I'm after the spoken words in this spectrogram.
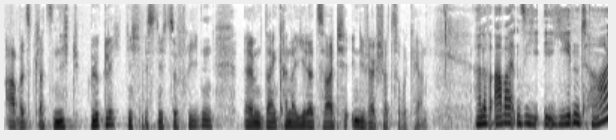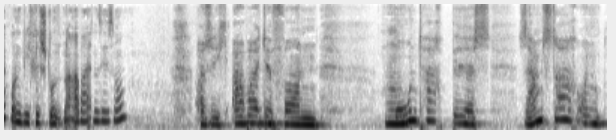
Arbeitsplatz nicht glücklich, nicht, ist nicht zufrieden, dann kann er jederzeit in die Werkstatt zurückkehren. Hallo, arbeiten Sie jeden Tag und wie viele Stunden arbeiten Sie so? Also ich arbeite von Montag bis Samstag und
